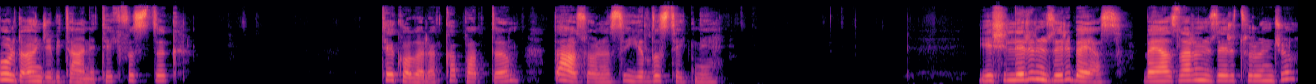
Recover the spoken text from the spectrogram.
Burada önce bir tane tek fıstık tek olarak kapattım. Daha sonrası yıldız tekniği. Yeşillerin üzeri beyaz. Beyazların üzeri turuncu.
